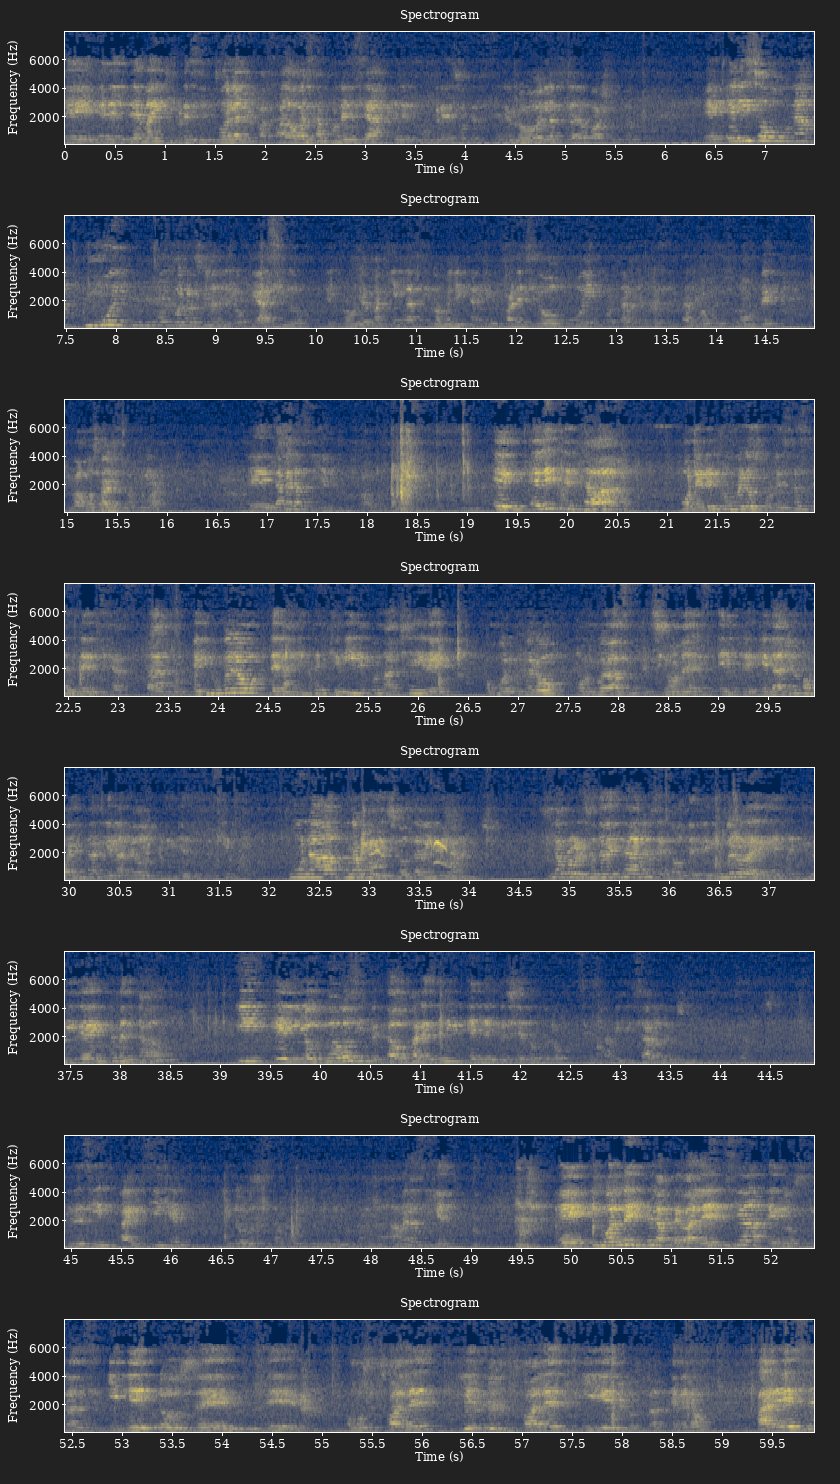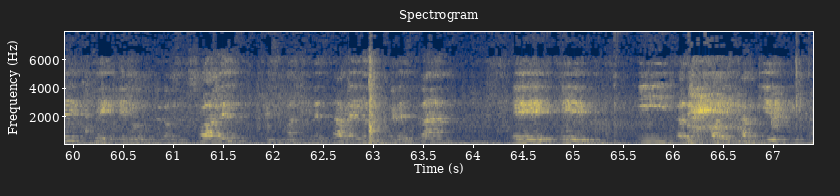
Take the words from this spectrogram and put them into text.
eh, en el tema y que presentó el año pasado esta ponencia en el Congreso que se celebró en la ciudad de Washington, eh, él hizo una muy, muy buen resumen de lo que ha sido problema aquí en Latinoamérica y me pareció muy importante presentarlo en su nombre y vamos a ver si no muy rápido. Eh, dame la siguiente, por favor. Eh, él intentaba poner en números con estas tendencias, tanto el número de la gente que vive con HIV como el número por nuevas infecciones entre el año 90 y el año 2010, es decir, una, una progresión de 20 años. Una progresión de 20 años en donde el número de gente que vive ha incrementado y eh, los nuevos infectados parecen ir en decreciendo, pero se estabilizaron en los últimos 10 años. Es decir, ahí siguen y no los estamos disminuyendo para nada. Dame la siguiente. Eh, igualmente, la prevalencia en los, trans, en los eh, homosexuales y heterosexuales y en los transgénero parece que en los heterosexuales que se mantiene estable en las mujeres trans y transexuales también en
